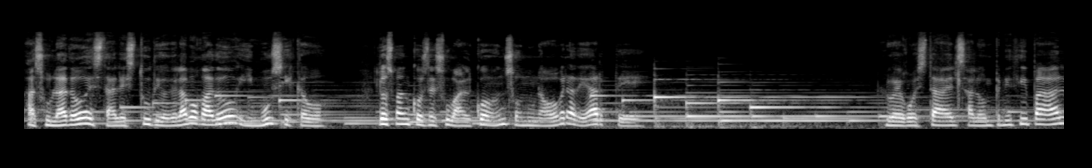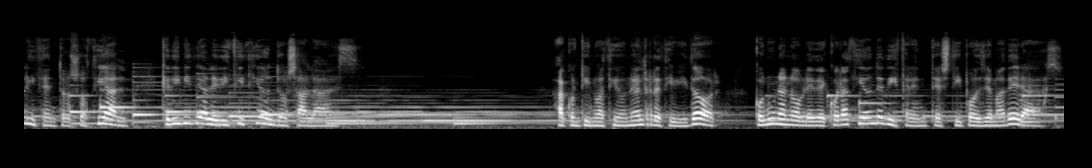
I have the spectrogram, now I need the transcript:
A su lado está el estudio del abogado y músico, los bancos de su balcón son una obra de arte. Luego está el salón principal y centro social, que divide al edificio en dos salas. A continuación el recibidor, con una noble decoración de diferentes tipos de maderas.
